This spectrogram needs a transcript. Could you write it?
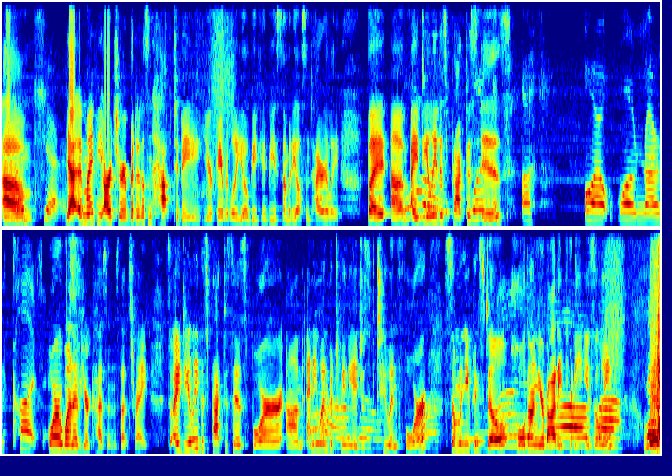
Um, Archer. yeah, it might be Archer, but it doesn't have to be. Your favorite little yogi can be somebody else entirely. But um, ideally, this practice One- is, Uh, or one of cousins. or one of your cousins. That's right. So ideally, this practice is for um, anyone between the ages of two and four. Someone you can still hold on your body pretty easily. Or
